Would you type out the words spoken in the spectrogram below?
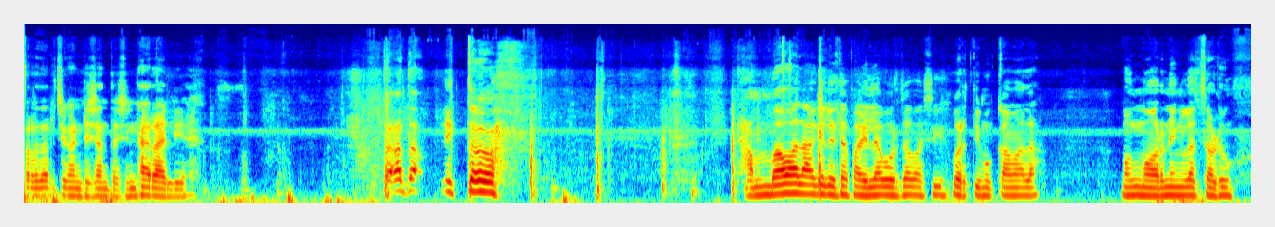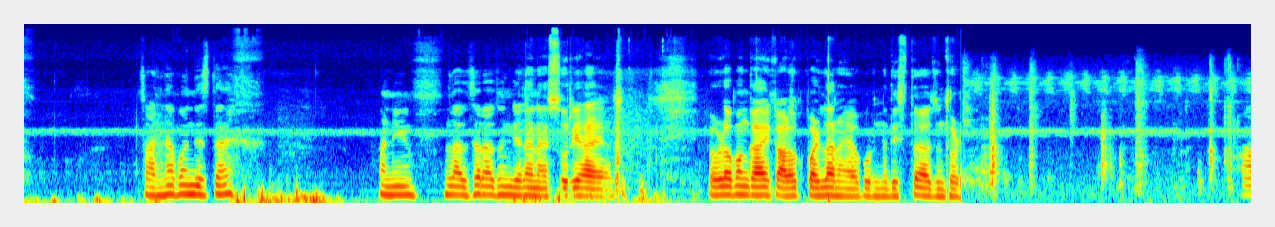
ब्रदरची कंडिशन तशी नाही राहिली आहे. तर आता एक तर थांबावा लागेल इथं पहिल्या बोर्जापाशी वरती मुक्कामाला. मग मॉर्निंगला चढू. चांदण्या पण दिसत आहे आणि लालसर अजून गेला नाही सूर्य आहे अजून. एवढा पण काय काळोख पडला नाही पूर्ण दिसतंय अजून थोडं. हा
